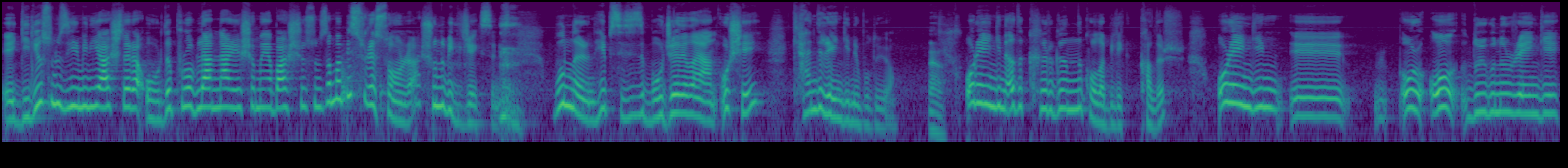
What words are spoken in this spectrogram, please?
E, geliyorsunuz 20'li yaşlara orada problemler yaşamaya başlıyorsunuz ama bir süre sonra şunu bileceksiniz. Bunların hepsi sizi bocalayan o şey kendi rengini buluyor. Evet. O rengin adı kırgınlık olabilir kalır. O rengin e, o, o duygunun rengi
